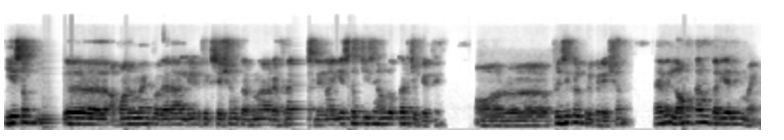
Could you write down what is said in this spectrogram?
ये सब अपॉइंटमेंट वगैरह लीड फिक्सेशन करना रेफरेंस लेना, ये सब चीज़ें हम लोग कर चुके थे। और physical preparation have a long term career in mind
